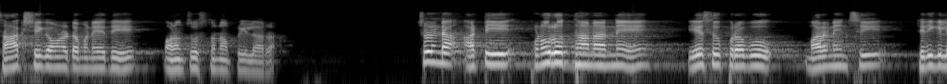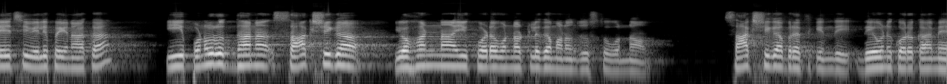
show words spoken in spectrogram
సాక్షిగా ఉండటం అనేది మనం చూస్తున్నాం ప్రియులారా. చూడండి అట్టి పునరుద్ధానాన్ని యేసు ప్రభు మరణించి తిరిగి లేచి వెళ్ళిపోయినాక ఈ పునరుద్ధాన సాక్షిగా యోహన్నాయి కూడా ఉన్నట్లుగా మనం చూస్తూ ఉన్నాం. సాక్షిగా బ్రతికింది దేవుని కొరకు ఆమె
